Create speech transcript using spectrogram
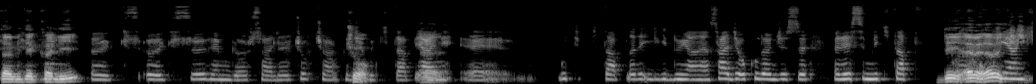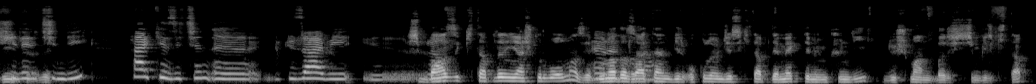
Davide hem Kali- öyküsü, öyküsü hem görselleri çok çarpıcı Çok, bir kitap. Yani e, bu tip kitaplara ilgi duyan yani sadece okul öncesi resimli kitap Değil, evet evet. okuyan değil, kişiler evet. için değil. Herkes için e, güzel bir e, Şimdi bazı kitapların yaş grubu olmaz ya. Buna Evet, da bu da. zaten bir okul öncesi kitap demek de mümkün değil. Düşman Barış için bir kitap.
